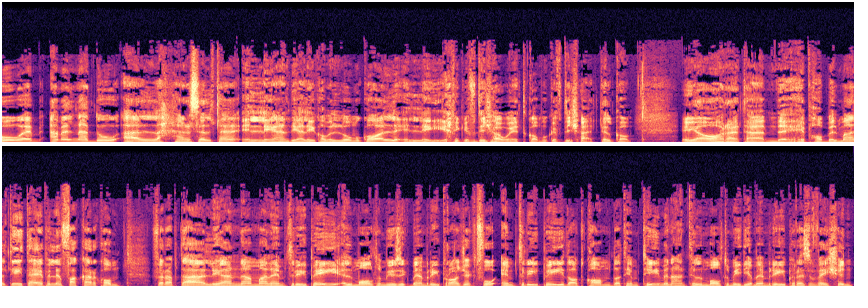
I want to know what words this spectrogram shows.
U eh, għamil naddu għall-ħar silta illi għandi għalikom l-lum u koll illi kif diġawetkom u kif diġattilkom hija oħra ta' hip hop il-Malti ta' jep l-infakkarkom ferrabta li għanna ma' M3P il-Multi Music Memory Project fu m3p.com.mt minn għant il-Multimedia Memory Preservation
